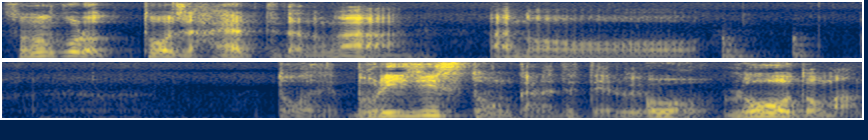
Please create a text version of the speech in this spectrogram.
その頃当時流行ってたのが、あのーどこだブリヂストンから出てるおう。ロードマンっ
